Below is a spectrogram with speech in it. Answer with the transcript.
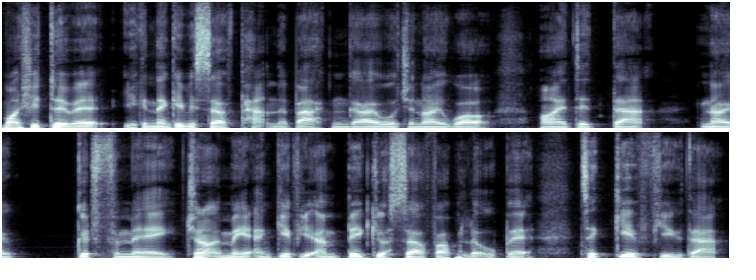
once you do it, you can then give yourself a pat on the back and go, well, do you know what? I did that, you know, good for me. Do you know what I mean? And give you, and big yourself up a little bit to give you that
